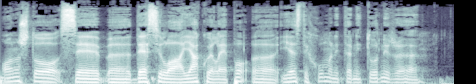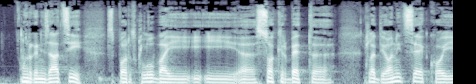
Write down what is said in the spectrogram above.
Ono što se e, desilo, a jako je lepo, e, jeste humanitarni turnir organizaciji sport kluba i, i, i Soccer Bet kladionice koji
